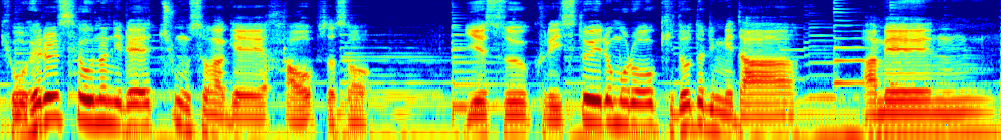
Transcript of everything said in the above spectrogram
교회를 세우는 일에 충성하게 하옵소서. 예수 그리스도 이름으로 기도드립니다. 아멘.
